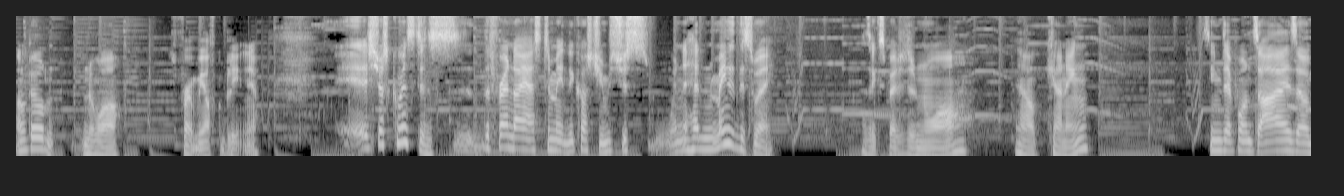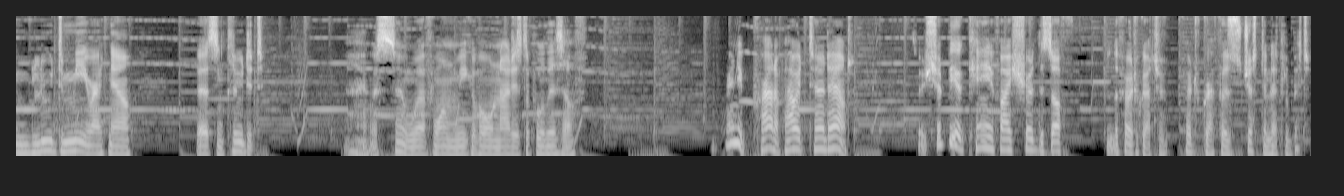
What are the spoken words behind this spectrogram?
I'll go Noir. It's thrown me off completely now. It's just coincidence. The friend I asked to make the costumes just went ahead and made it this way. As expected of Noir. How cunning. Seems everyone's eyes are glued to me right now. Us included. Ah, it was so worth one week of all-nighters to pull this off. I'm really proud of how it turned out. So it should be okay if I showed this off to the photograph- photographers just a little bit.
